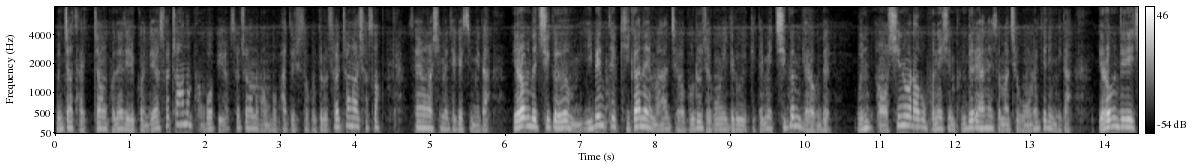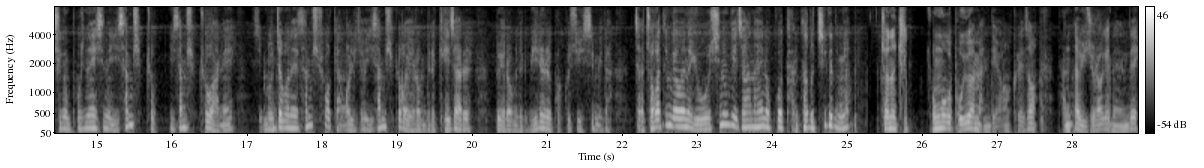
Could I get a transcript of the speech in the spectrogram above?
문자 달장 보내드릴 건데요. 설정하는 방법이요. 설정하는 방법 받으셔서 그대로 설정하셔서 사용하시면 되겠습니다. 여러분들 지금 이벤트 기간에만 제가 무료 제공해 드리고 있기 때문에 지금 여러분들 문, 어, 신호라고 보내신 분들에 한해서만 제공을 해드립니다. 여러분들이 지금 보내시는 이 30초, 이 30초 안에 문자 보내서 30초밖에 안 걸리죠. 이 30초가 여러분들의 계좌를 또 여러분들의 미래를 바꿀 수 있습니다. 자, 저 같은 경우에는 요 신호 계좌 하나 해놓고 단타도 치거든요. 저는 주, 종목을 보유하면 안 돼요. 그래서 단타 위주로 하게 되는데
